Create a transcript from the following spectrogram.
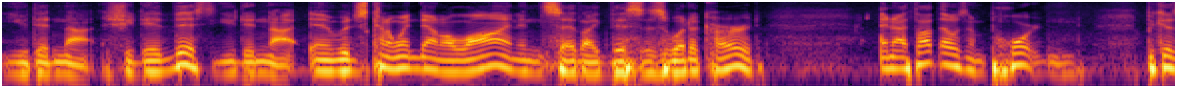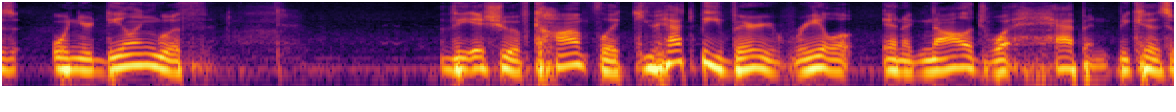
you did not. She did this, you did not. And we just kind of went down a line and said, like, this is what occurred. And I thought that was important because when you're dealing with the issue of conflict, you have to be very real and acknowledge what happened because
